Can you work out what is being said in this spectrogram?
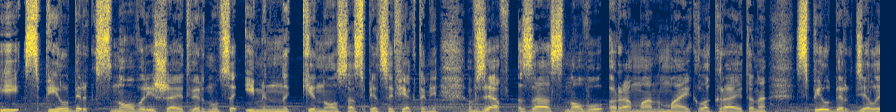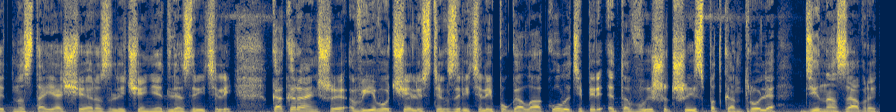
И Спилберг снова решает вернуться именно к кино со спецэффектами. Взяв за основу роман Майкла Крайтона, Спилберг делает настоящее развлечение для зрителей. Как раньше в его челюстях зрителей пугала акула, теперь это вышедшие из-под контроля динозавры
